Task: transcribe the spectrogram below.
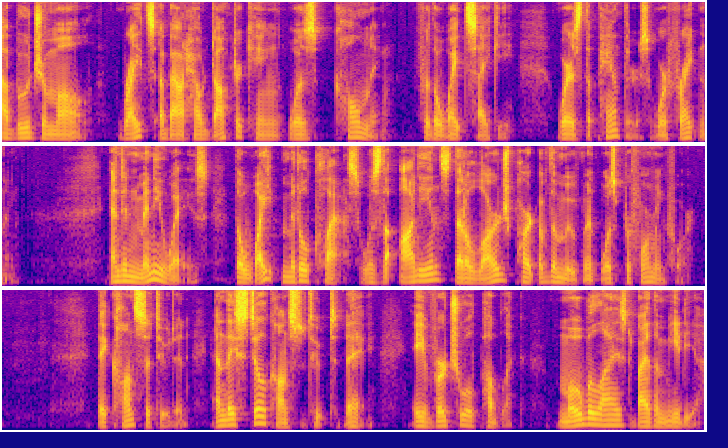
Abu Jamal writes about how Dr. King was calming for the white psyche, whereas the Panthers were frightening. And in many ways, the white middle class was the audience that a large part of the movement was performing for. They constituted, and they still constitute today, a virtual public, mobilized by the media,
